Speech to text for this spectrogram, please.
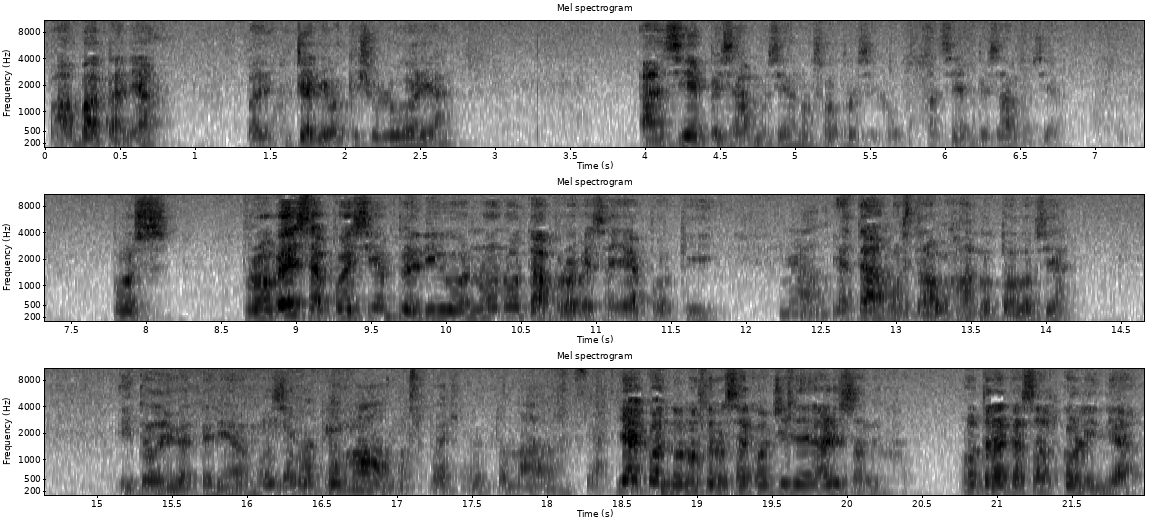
Para ambata, ¿ya? Para escuchar, que su lugar, ya. Así empezamos ya nosotros, hijo, así empezamos ya. Pues, proveza, pues siempre digo, no, no tan proveza ya, porque no, ya estábamos trabajando todos ya. Y todavía teníamos. Y ya no tomábamos, pues, no tomábamos ya. Ya cuando no te lo sacan, Alison, no tragas alcohol ya,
